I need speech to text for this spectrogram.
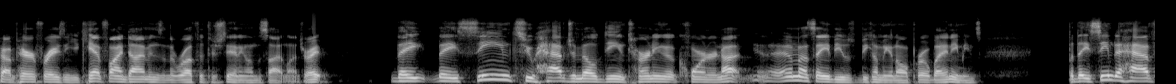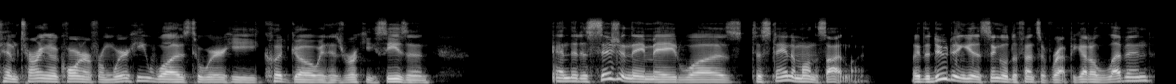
I'm paraphrasing. You can't find diamonds in the rough if they're standing on the sidelines, right? They they seem to have Jamel Dean turning a corner. Not, I'm not saying he was becoming an All Pro by any means, but they seem to have him turning a corner from where he was to where he could go in his rookie season. And the decision they made was to stand him on the sideline. Like the dude didn't get a single defensive rep. He got 11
